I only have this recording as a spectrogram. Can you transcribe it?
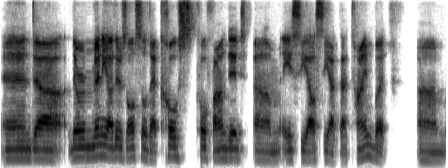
And uh, there were many others also that co co-founded um, ACLC at that time. But um,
